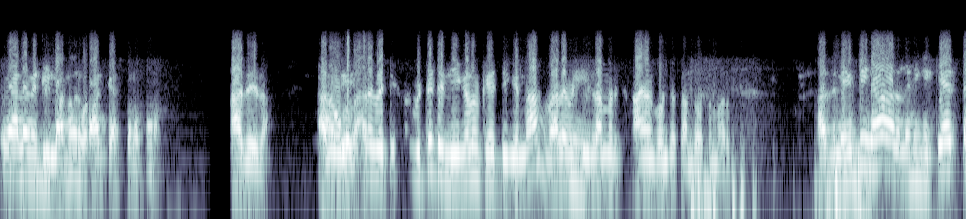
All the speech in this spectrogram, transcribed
வேலை வெட்டி இல்லாம ஒரு பாட்காஸ்ட் பண்ண போறோம். அதேதான். அது உங்க வேலை வெட்டி விட்டுட்டு நீங்களும் கேட்டீங்கன்னா வேலை வெட்டி இல்லாம இருக்கு நாங்க கொஞ்சம் சந்தோஷமா இருக்கும் அதுல எப்படின்னா அதுல நீங்க கேட்ட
